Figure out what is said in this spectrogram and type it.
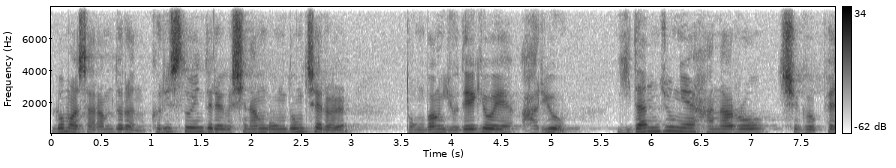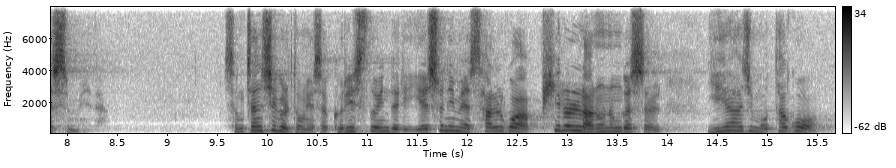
로마 사람들은 그리스도인들의 그 신앙 공동체를 동방 유대교의 아류 이단 중의 하나로 취급했습니다. 성찬식을 통해서 그리스도인들이 예수님의 살과 피를 나누는 것을 이해하지 못하고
